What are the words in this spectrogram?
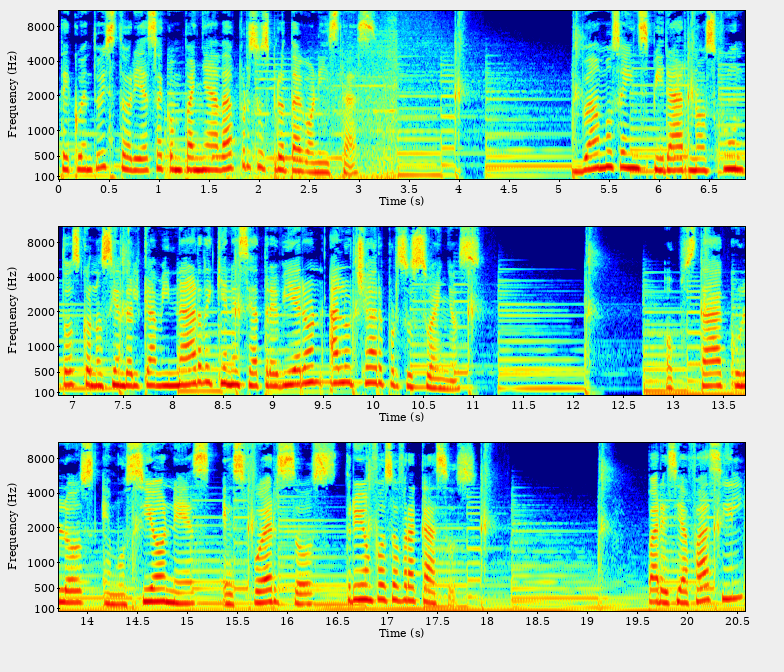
Te cuento historias acompañada por sus protagonistas. Vamos a inspirarnos juntos conociendo el caminar de quienes se atrevieron a luchar por sus sueños. Obstáculos, emociones, esfuerzos, triunfos o fracasos. ¿Parecía fácil?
